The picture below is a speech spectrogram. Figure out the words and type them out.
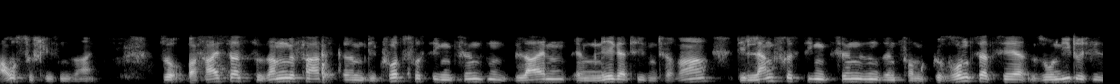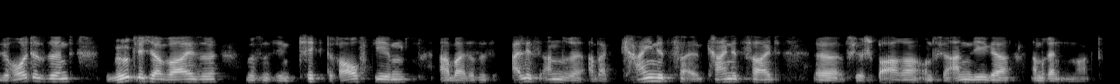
auszuschließen sein. So, was heißt das? Zusammengefasst, die kurzfristigen Zinsen bleiben im negativen Terrain. Die langfristigen Zinsen sind vom Grundsatz her so niedrig, wie sie heute sind. Möglicherweise müssen sie einen Tick draufgeben, aber das ist alles andere, aber keine Zeit, keine Zeit äh, für Sparer und für Anleger am Rentenmarkt.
